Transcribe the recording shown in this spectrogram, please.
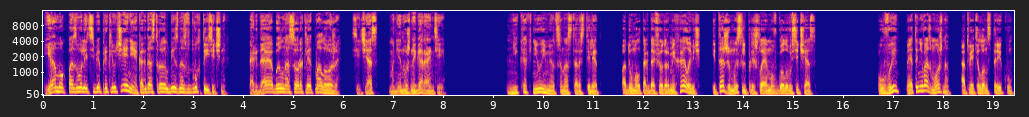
Я мог позволить себе приключения, когда строил бизнес в двухтысячных. Тогда я был на 40 лет моложе. Сейчас мне нужны гарантии». «Никак не уймется на старости лет», — подумал тогда Федор Михайлович, и та же мысль пришла ему в голову сейчас. «Увы, это невозможно», — ответил он старику.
